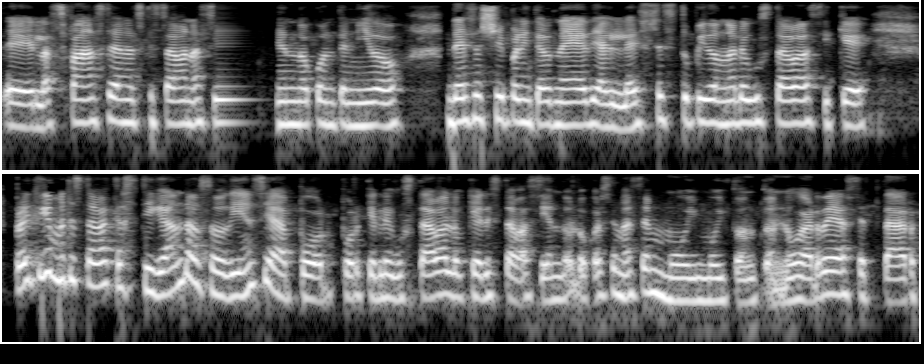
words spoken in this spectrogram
eh, las fans eran las que estaban haciendo contenido de ese ship en internet y a ese estúpido no le gustaba, así que prácticamente estaba castigando a su audiencia por porque le gustaba lo que él estaba haciendo, lo cual se me hace muy, muy tonto, en lugar de aceptar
